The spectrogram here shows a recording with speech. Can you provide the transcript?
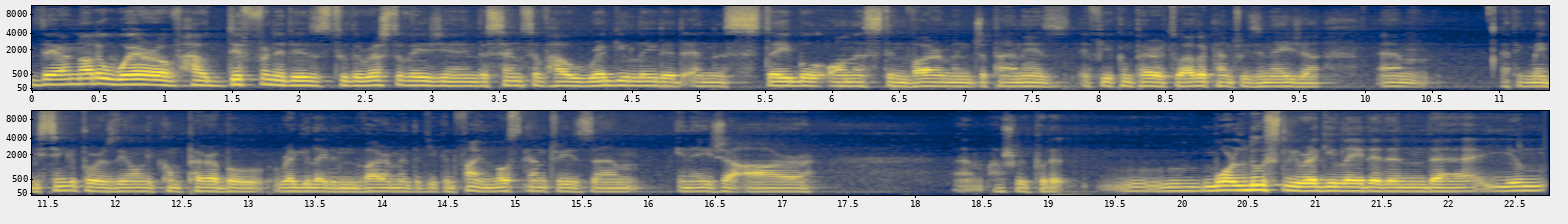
they are not aware of how different it is to the rest of Asia in the sense of how regulated and a stable, honest environment Japan is. If you compare it to other countries in Asia, um, I think maybe Singapore is the only comparable regulated environment that you can find. Most countries um, in Asia are, um, how should we put it, more loosely regulated, and uh, you're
